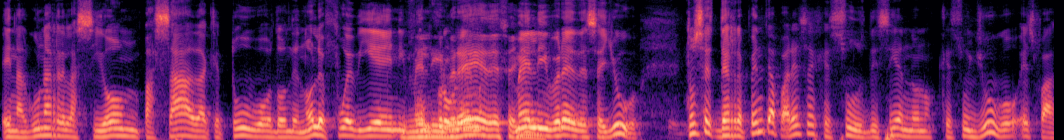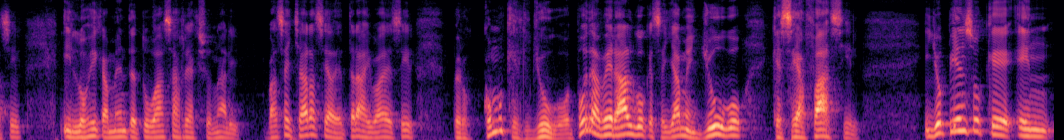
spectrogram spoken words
en alguna relación pasada que tuvo donde no le fue bien y Me fue un libré problema. de ese Me yugo. libré de ese yugo. Entonces, de repente aparece Jesús diciéndonos que su yugo es fácil y lógicamente tú vas a reaccionar y vas a echar hacia detrás y vas a decir, pero ¿cómo que el yugo? Puede haber algo que se llame yugo que sea fácil. Y yo pienso que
